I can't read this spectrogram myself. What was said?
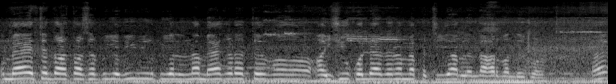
ਉਹ ਮੈਂ ਇੱਥੇ 10-10 ਰੁਪਈਏ 20-20 ਰੁਪਈਆ ਲੈਣਾ ਮੈਂ ਕਿਹੜਾ ਇੱਥੇ ਆਈਸੀਯੂ ਖੋਲਿਆ ਦੇਣਾ ਮੈਂ 25000 ਲੈਂਦਾ ਹਰ ਬੰਦੇ ਕੋਲ। ਹੈ?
